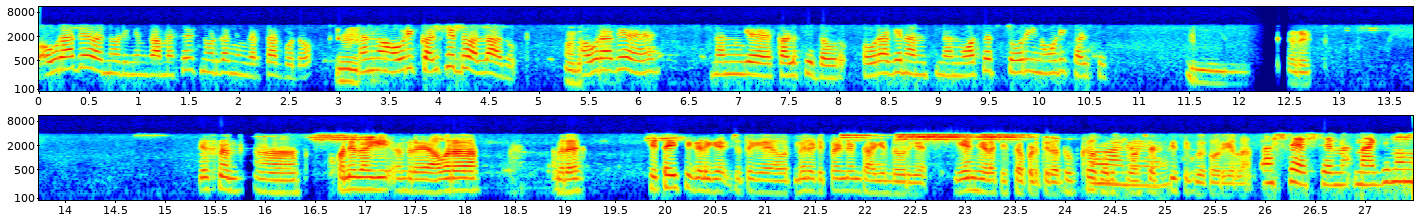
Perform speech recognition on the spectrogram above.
ಅವರಾಗೆ ನೋಡಿ ನಿಮ್ಗೆ ಆ ಮೆಸೇಜ್ ನೋಡಿದಾಗ ನಿಮ್ಗೆ ಅರ್ಥ ಆಗ್ಬೋದು. ಹ್ಮ್. ನಾನು ಅವ್ರಿಗೆ ಕಳಿಸಿದ್ದು ಅಲ್ಲ ಅದು. ಅವರಾಗೆ ನನ್ಗೆ ಕಳ್ಸಿದ್ದು ಅವರು ಅವರಾಗೆ ನನ್ನ ನನ್ನ ವಾಟ್ಸ್ಆಪ್ ಸ್ಟೋರಿ ನೋಡಿ ಕಳ್ಸಿದ್ದು. ಹ್ಮ್ ಕರೆಕ್ಟ್ ಎಸ್ ಮ್ಯಾಮ್ ಕೊನೆಯದಾಗಿ ಅಂದ್ರೆ ಅವರ ಅಂದ್ರೆ ಹಿತೈಷಿಗಳಿಗೆ ಜೊತೆಗೆ ಅವ್ರ ಮೇಲೆ ಡಿಪೆಂಡೆಂಟ್ ಆಗಿದ್ದವ್ರಿಗೆ ಏನ್ ಹೇಳಕ್ ಇಷ್ಟಪಡ್ತೀರಾ? ದುಃಖ ಭರಿಸುವ ಶಕ್ತಿ ಸಿಗ್ಬೇಕು ಅವ್ರಿಗೆಲ್ಲ. ಅಷ್ಟೇ ಅಷ್ಟೇ. ಮ್ಯಾಕ್ಸಿಮಮ್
